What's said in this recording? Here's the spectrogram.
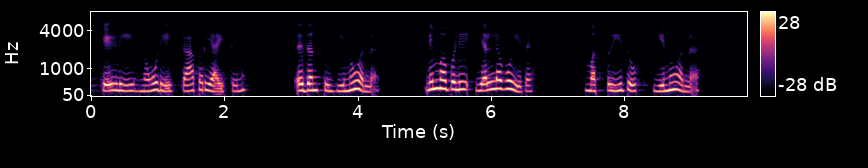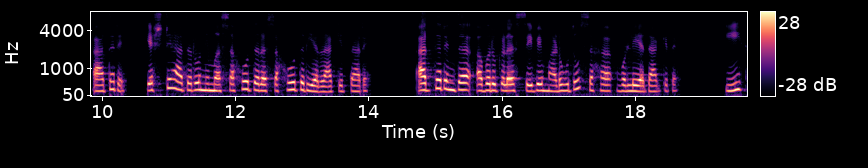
ಕೇಳಿ ನೋಡಿ ಗಾಬರಿ ಆಯಿತೇನು? ಇದಂತೂ ಏನೂ ಅಲ್ಲ. ನಿಮ್ಮ ಬಳಿ ಎಲ್ಲವೂ ಇದೆ. ಮತ್ತು ಇದು ಏನೂ ಅಲ್ಲ. ಆದರೆ ಎಷ್ಟೇ ಆದರೂ ನಿಮ್ಮ ಸಹೋದರ ಸಹೋದರಿಯರಾಗಿದ್ದಾರೆ. ಆದ್ದರಿಂದ ಅವರುಗಳ ಸೇವೆ ಮಾಡುವುದೂ ಸಹ ಒಳ್ಳೆಯದಾಗಿದೆ. ಈಗ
